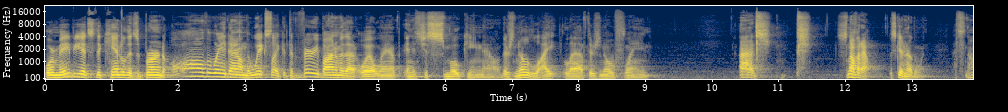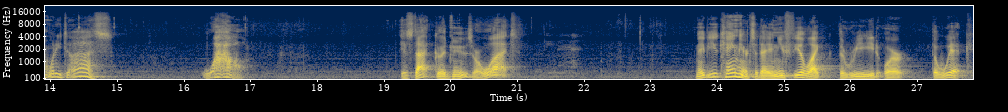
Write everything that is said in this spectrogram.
Or maybe it's the candle that's burned all the way down, the wick's like at the very bottom of that oil lamp, and it's just smoking now. There's no light left, there's no flame. Ah, it's, psh, snuff it out. Let's get another one. That's not what he does. Wow. Is that good news or what? Maybe you came here today and you feel like the reed or the wick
